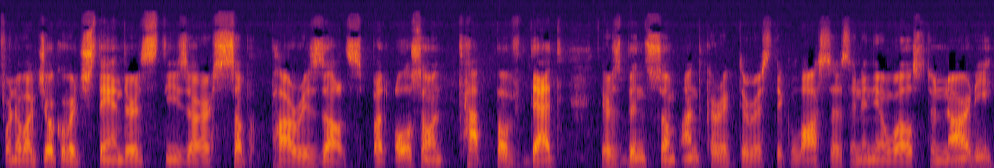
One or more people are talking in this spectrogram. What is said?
for Novak Djokovic standards, these are subpar results. But also on top of that, there's been some uncharacteristic losses in Indian Wells to Nardi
